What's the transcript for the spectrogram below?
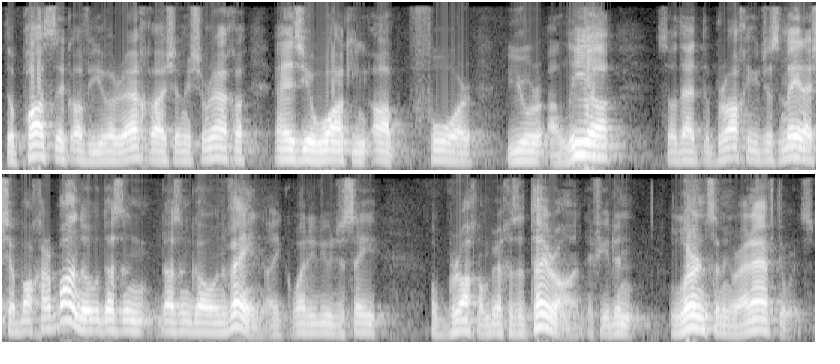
the pasuk of Yivarecha Hashem Yishmerecha as you're walking up for your aliyah, so that the bracha you just made, Ashabach Banu, doesn't, doesn't go in vain. Like, what did you just say a bracha brachas Torah on if you didn't learn something right afterwards?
